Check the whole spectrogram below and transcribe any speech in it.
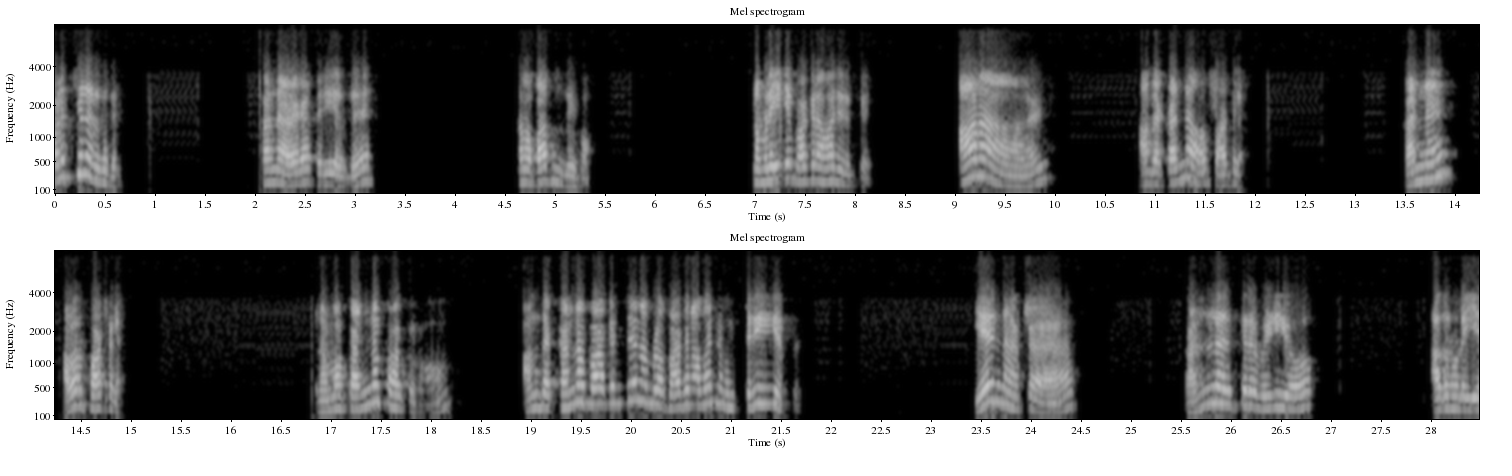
பிரச்சனை இருக்குது. கண்ணு அழகா தெரியுது. நம்ம பார்த்துட்டு இருக்கோம். நம்மளையே பாக்குற மாதிரி இருக்கு. ஆனால் அந்த கண்ணு அவர் பார்க்கல. கண்ணு அவர் பார்க்கல. நம்ம கண்ணை பார்க்கிறோம். அந்த கண்ணை பார்க்கறதே நம்மள பாக்குற மாதிரி நமக்கு தெரியுது. ஏன்னாக்கா கண்ணுல இருக்கிற வெடியோ அதனுடைய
